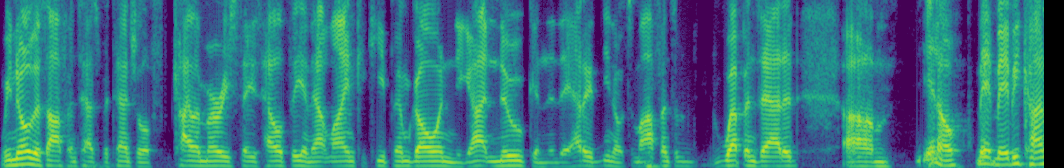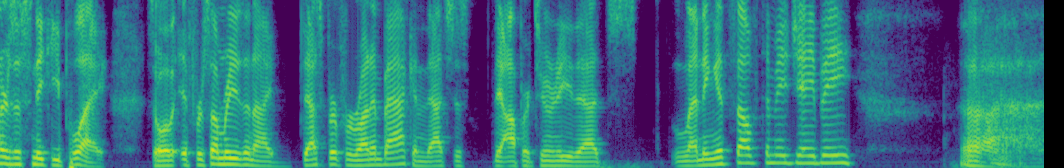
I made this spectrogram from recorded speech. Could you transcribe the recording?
We know this offense has potential if Kyler Murray stays healthy and that line could keep him going. And you got Nuke, and they had you know some offensive weapons added. Um, you know, may, maybe Conner's a sneaky play. So if for some reason I'm desperate for running back, and that's just the opportunity that's lending itself to me, JB. Uh,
